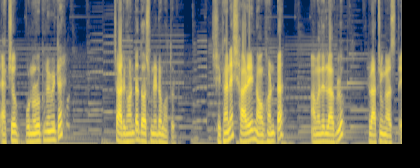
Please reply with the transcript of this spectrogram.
একশো পনেরো কিলোমিটার, চার ঘণ্টা দশ মিনিটের মতন। সেখানে সাড়ে ন ঘণ্টা আমাদের লাগল লাচুং আসতে।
